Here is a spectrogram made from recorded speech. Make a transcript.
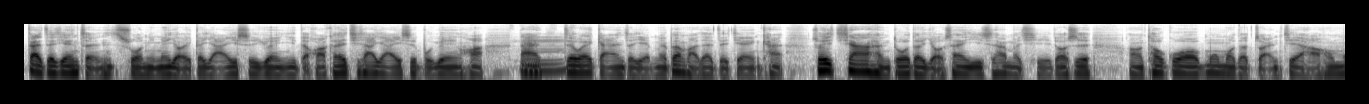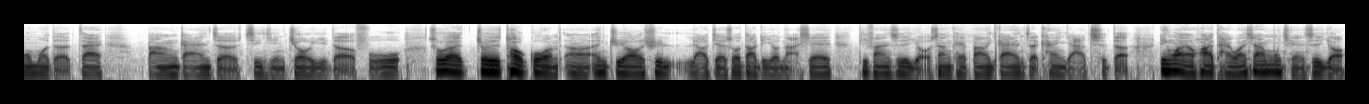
在这间诊所里面有一个牙医师愿意的话，可是其他牙医师不愿意的话，那嗯。这位感染者也没办法在这间看，所以现在很多的友善医师他们其实都是嗯、呃透过默默的转介，然后默默的在。帮感染者进行就医的服务，除了就是透过呃 NGO 去了解说到底有哪些地方是友善可以帮感染者看牙齿的。另外的话，台湾现在目前是有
